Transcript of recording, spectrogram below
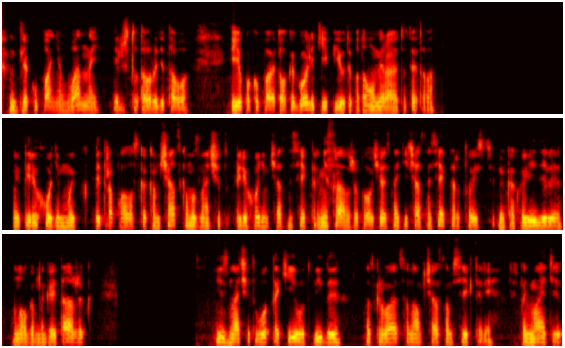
для купания в ванной или что-то вроде того. Ее покупают алкоголики и пьют, и потом умирают от этого. Ну и переходим мы к Петропавловско-Камчатскому, значит, переходим в частный сектор. Не сразу же получилось найти частный сектор, то есть, э, как вы видели, много многоэтажек. И значит, вот такие вот виды открываются нам в частном секторе. Понимаете,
